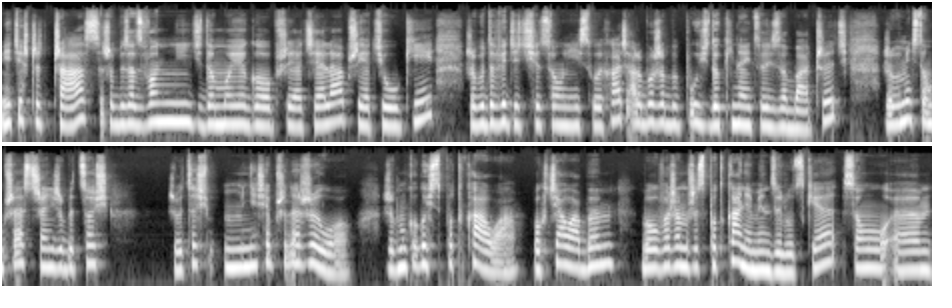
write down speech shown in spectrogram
mieć jeszcze czas, żeby zadzwonić do mojego przyjaciela, przyjaciółki, żeby dowiedzieć się, co u niej słychać, albo żeby pójść do kina i coś zobaczyć, żeby mieć tą przestrzeń, żeby coś, żeby coś mnie się przydarzyło, żebym kogoś spotkała, bo chciałabym, bo uważam, że spotkania międzyludzkie są em,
